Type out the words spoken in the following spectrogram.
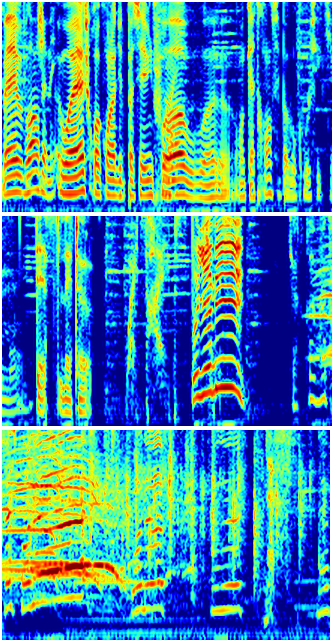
Mais voire jamais. ouais, je crois qu'on a dû le passer une fois ou euh, en 4 ans, c'est pas beaucoup effectivement. Death Letter, White Stripes. Miami 93.9 .9 .9 9. 9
